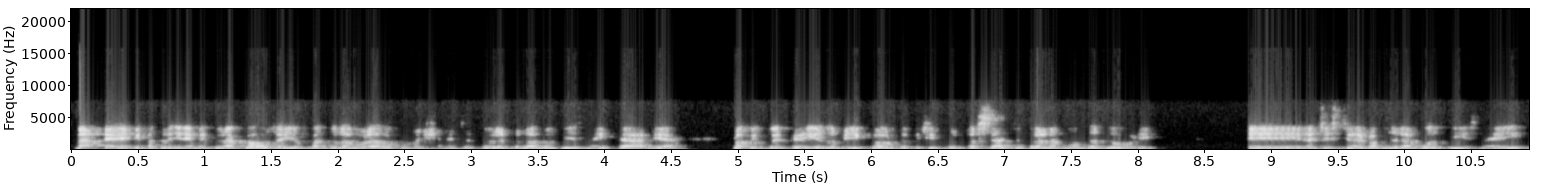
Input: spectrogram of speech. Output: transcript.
Ma eh, mi ha fatto venire in mente una cosa, io quando lavoravo come sceneggiatore per la Walt Disney Italia, proprio in quel periodo mi ricordo che ci fu il passaggio tra la Mondadori e la gestione proprio della Walt Disney,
